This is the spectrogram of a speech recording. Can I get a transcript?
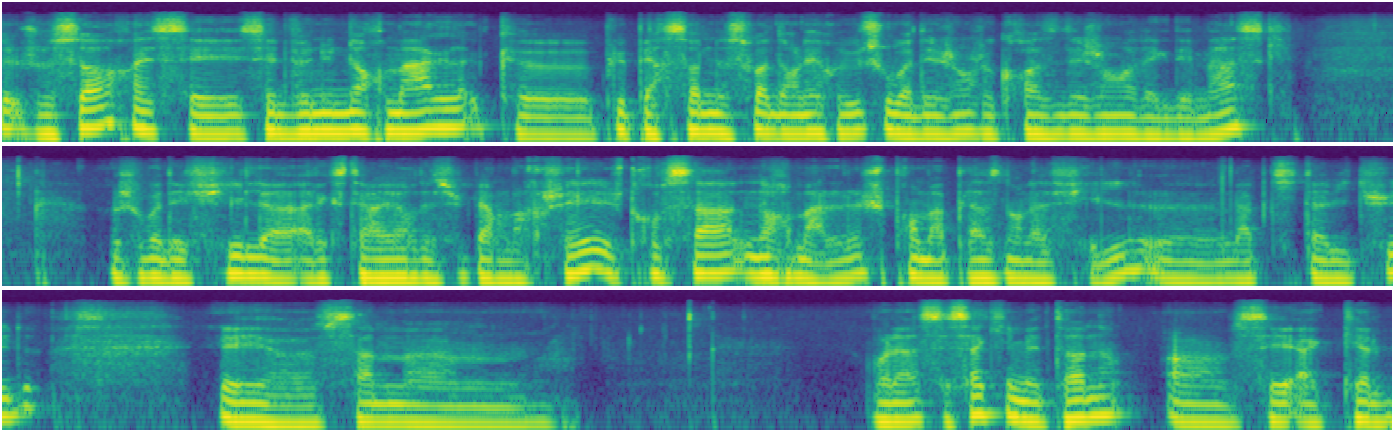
je sors et c'est devenu normal que plus personne ne soit dans les rues. Je vois des gens, je croise des gens avec des masques. Je vois des files à l'extérieur des supermarchés. je trouve ça normal. Je prends ma place dans la file, euh, ma petite habitude. Et euh, ça me. Voilà, c'est ça qui m'étonne. Euh, c'est à quel,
